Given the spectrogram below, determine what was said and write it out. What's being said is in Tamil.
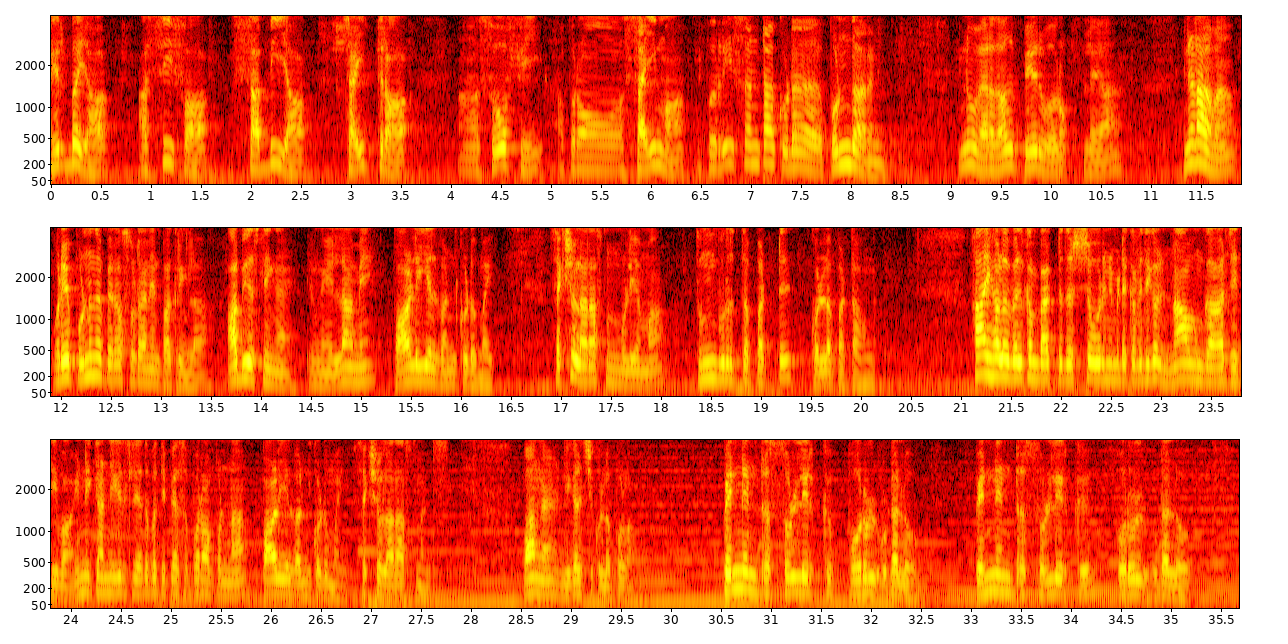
நிர்பயா அசீஃபா சபியா சைத்ரா சோஃபி அப்புறம் சைமா. இப்போ ரீசண்டாக கூட பொன்தாரணி இன்னும் வேறு ஏதாவது பேர் வரும் இல்லையா? என்னடா அவன்? ஒரே பொண்ணுங்க பேராக சொல்கிறானேன்னு பார்க்குறீங்களா ஆப்வியஸ்லிங்க இவங்க எல்லாமே பாலியல் வன்கொடுமை. செக்ஷுவல் ஹராஸ்மெண்ட் மூலியமாக துன்புறுத்தப்பட்டு கொல்லப்பட்டவங்க. Hi hello welcome back to the show ஒரு நிமிட கவிதைகள். நான் உங்கள் ஆர்ஜே திவா. இன்றைக்கி நிகழ்ச்சியில் எதை பற்றி பேச போகிறோம் அப்படின்னா பாலியல் வன்கொடுமை செக்ஷுவல் ஹராஸ்மெண்ட்ஸ் வாங்க நிகழ்ச்சிக்குள்ளே போகலாம் பெண் என்ற சொல்லிற்கு பொருள் உடலோ? பெண் என்ற சொல்லிற்கு பொருள் உடலோ?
